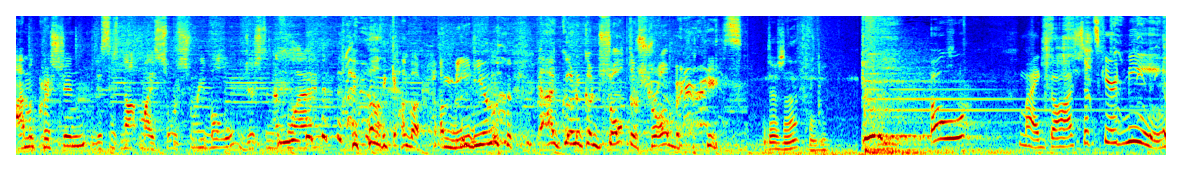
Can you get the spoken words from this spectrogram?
I'm a Christian. This is not my sorcery bowl, just an FYI. I feel like I'm a, a medium. I'm gonna consult the strawberries. There's nothing. Oh my gosh, that scared me.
